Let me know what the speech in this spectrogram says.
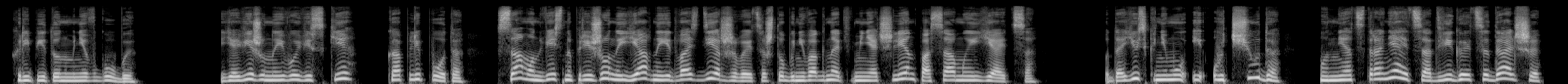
— хрипит он мне в губы. Я вижу на его виске капли пота. Сам он весь напряженный, явно едва сдерживается, чтобы не вогнать в меня член по самые яйца. Подаюсь к нему, и, о чудо, — он не отстраняется, а двигается дальше,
